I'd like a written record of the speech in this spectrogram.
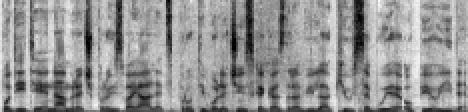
Podjetje je namreč proizvajalec protibolečinskega zdravila, ki vsebuje opioide.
